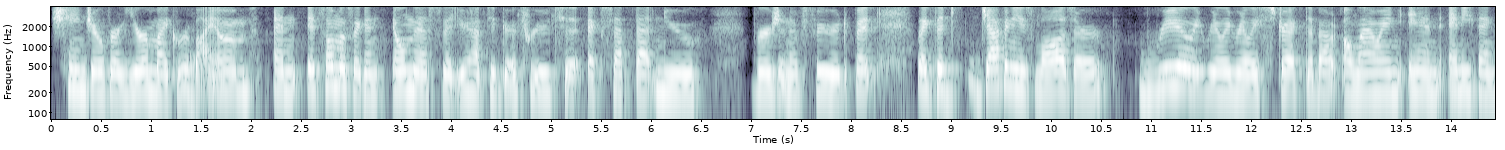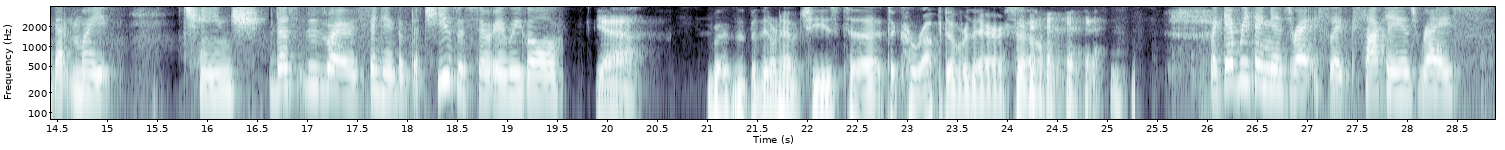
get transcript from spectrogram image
change over your microbiome and it's almost like an illness that you have to go through to accept that new version of food. But like the Japanese laws are really, really, really strict about allowing in anything that might change. This this is why I was thinking that the cheese was so illegal. Yeah. But but they don't have cheese to to corrupt over there, so like everything is rice. Like sake is rice,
